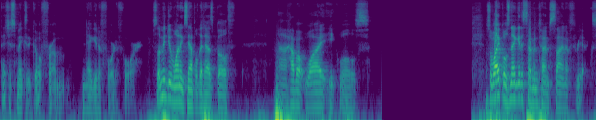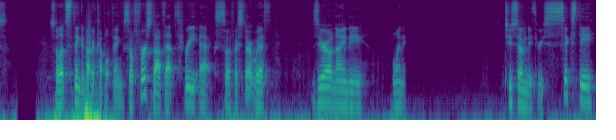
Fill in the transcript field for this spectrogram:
that just makes it go from negative 4 to 4. So let me do one example that has both. Uh, how about y equals, so y equals negative 7 times sine of 3x. So let's think about a couple things. So first off, that 3x. So if I start with 0, 90, 1, 273, 60,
